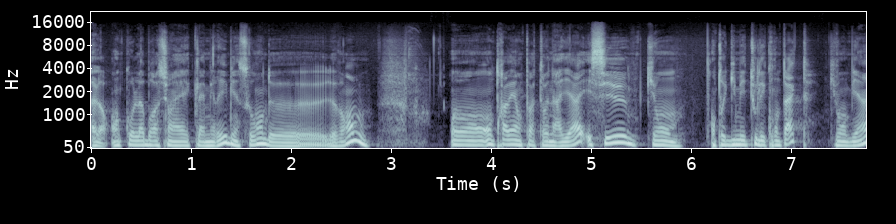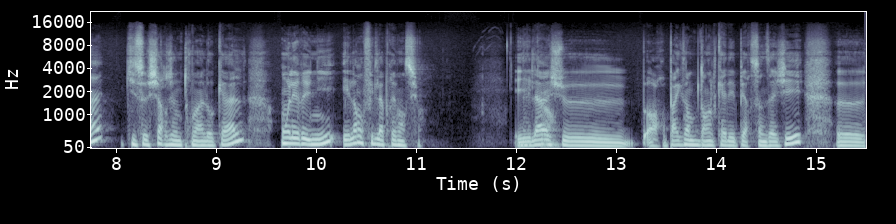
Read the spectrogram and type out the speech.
alors en collaboration avec la mairie, bien souvent, de, de on travaille en partenariat et c'est eux qui ont, entre guillemets, tous les contacts qui vont bien, qui se chargent de trouver un local, on les réunit et là, on fait de la prévention. Et là, je. Alors, par exemple, dans le cas des personnes âgées, euh,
